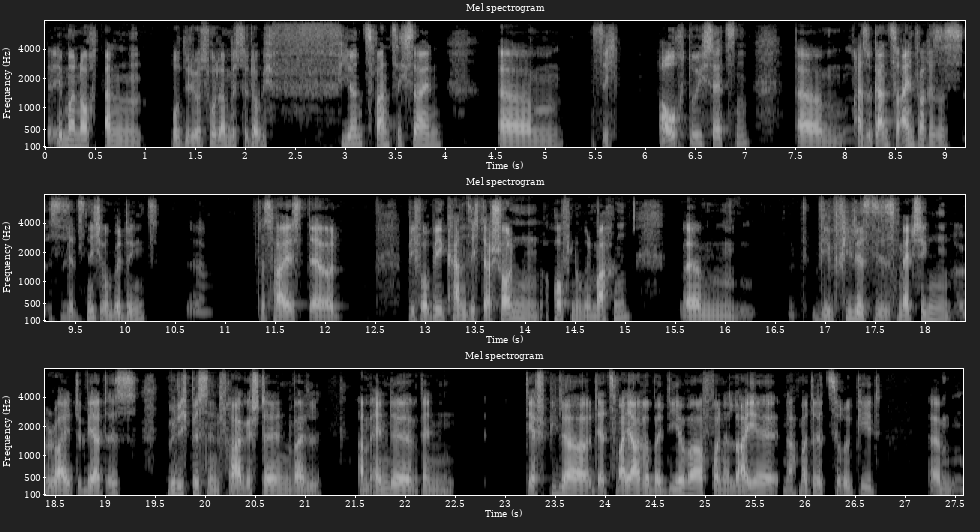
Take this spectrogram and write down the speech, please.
immer noch dann, Odrio Sola müsste glaube ich 24 sein, ähm, sich auch durchsetzen. Ähm, also ganz so einfach ist es, ist es jetzt nicht unbedingt. Das heißt, der BVB kann sich da schon Hoffnungen machen. Ähm, wie viel es dieses Matching Right wert ist, würde ich ein bisschen in Frage stellen, weil am Ende, wenn der Spieler, der zwei Jahre bei dir war, von der Laie nach Madrid zurückgeht, ähm,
